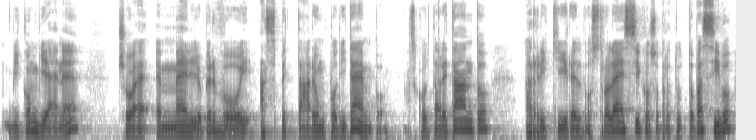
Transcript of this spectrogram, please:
Vi conviene cioè è meglio per voi aspettare un po' di tempo, ascoltare tanto, arricchire il vostro lessico, soprattutto passivo,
